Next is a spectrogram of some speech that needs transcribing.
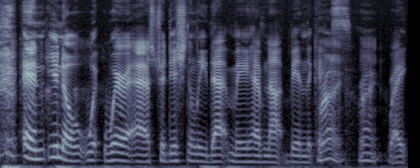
and you know, w- whereas traditionally that may have not been the case. Right, right, right.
